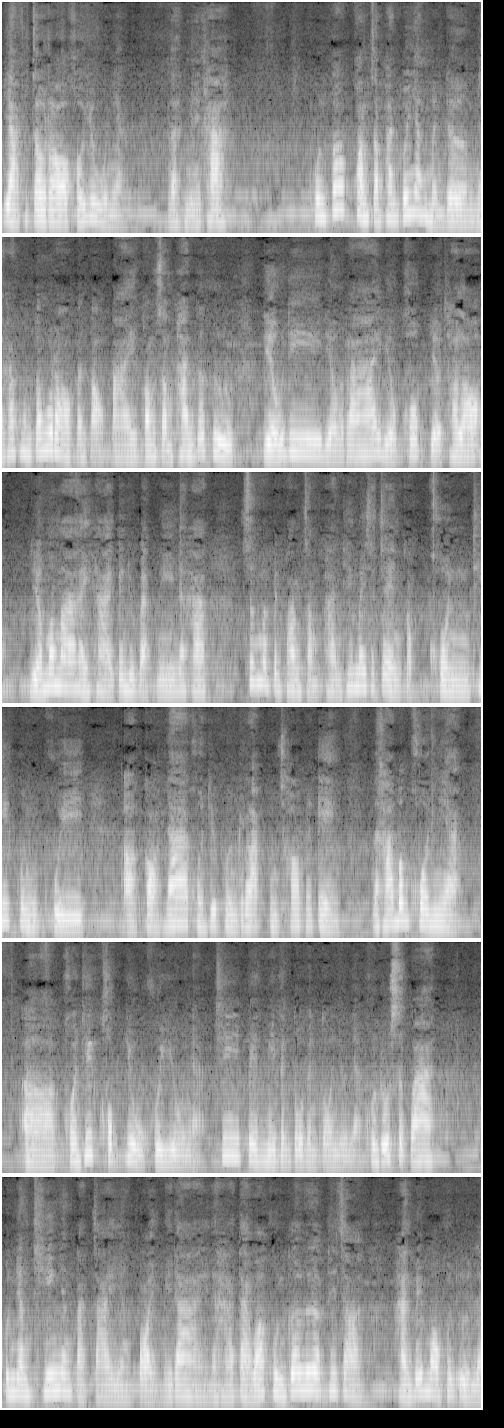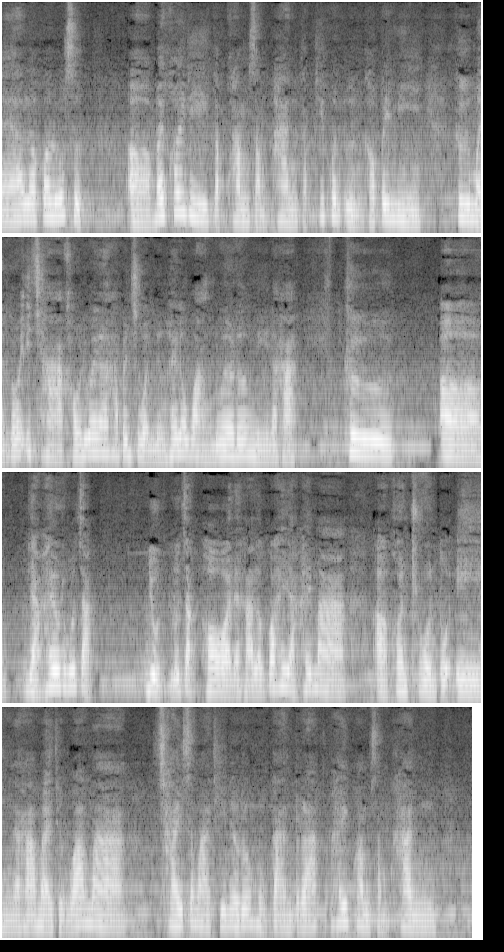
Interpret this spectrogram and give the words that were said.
อยากจะรอเขาอยู่เนี่ยนะเห็นไหมคะ คุณก็ความสัมพันธ์ก็ยังเหมือนเดิมนะคะคงต้องรอกันต่อไป ความสัมพันธ์ก็คือเดี๋ยวดี เดี๋ยวร้ายเดี๋ยวคบเดี๋ยวทะเลาะ เดี๋ยวมามาหายหายกันอยู่แบบนี้นะคะ ซึ่งมันเป็นความสัมพันธ์ที่ไม่ชัดเจนกับคนที่คุณคุย ก่อนหน้าคนที่คุณรักคุณชอบนั่นเองนะคะ บางคนเนี่ยคนที่คบอยู่คุยอยู่เนี่ยที่เป็นมีเป็นตัวเป็นตนอยู่เนี่ยคุณรู้สึกว่าคุณยังทิ้งยังตัดใจยังปล่อยไม่ได้นะคะ แต่ว่าคุณก็เลือกที่จะหันไปมองคนอื่นแล้ว แล้วก็รู้สึกไม่ค่อยดีกับความสัมพันธ์กับที่คนอื่นเขาไปมี คือเหมือนกับว่าอิจฉาเขาด้วยนะคะ เป็นส่วนหนึ่งให้ระวังด้วยเรื่องนี้นะคะ คือเอ่ออยากให้รู้จักหยุดรู้จักพอนะคะ แล้วก็ให้อยากให้มาคอนโทรลตัวเองนะคะ หมายถึงว่ามา ใช้สมาธิในเรื่องของการรักให้ความสำคัญ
